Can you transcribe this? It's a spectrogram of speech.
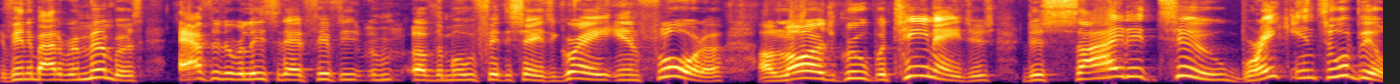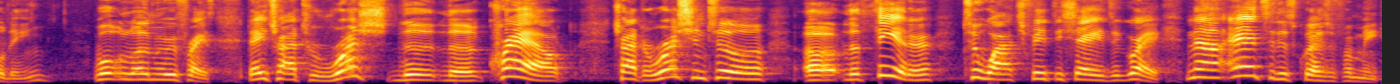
If anybody remembers, after the release of that 50 of the movie Fifty Shades of Grey in Florida, a large group of teenagers decided to break into a building well, let me rephrase. They tried to rush the, the crowd, tried to rush into uh, the theater to watch Fifty Shades of Grey. Now, answer this question for me.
